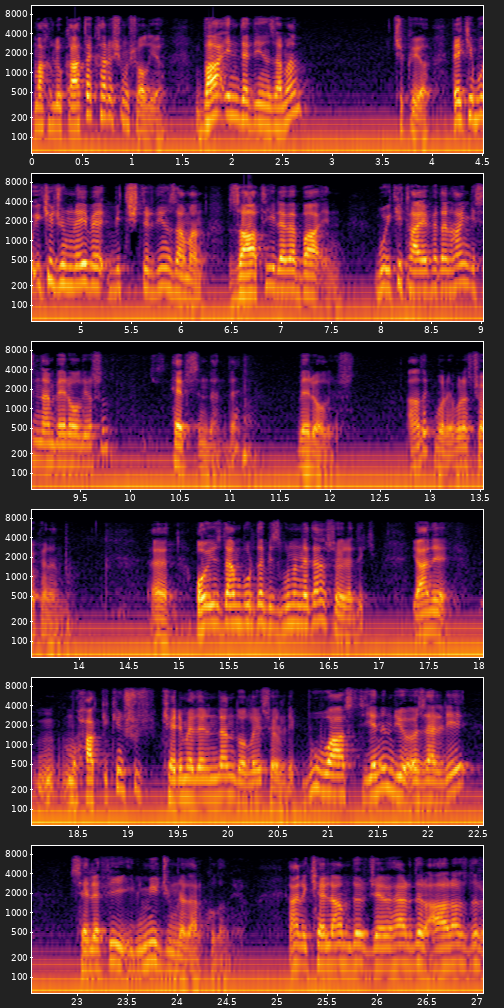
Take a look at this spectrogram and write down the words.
mahlukata karışmış oluyor. Bain dediğin zaman çıkıyor. Peki bu iki cümleyi bitiştirdiğin zaman zatıyla ve bain. Bu iki taifeden hangisinden beri oluyorsun? Hepsinden de beri oluyorsun. Anladık mı burayı? Burası çok önemli. Evet. O yüzden burada biz bunu neden söyledik? Yani muhakkikin şu kelimelerinden dolayı söyledik. Bu vasıtiyenin diyor özelliği selefi ilmi cümleler kullanıyor. Yani kelamdır, cevherdir, arazdır.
